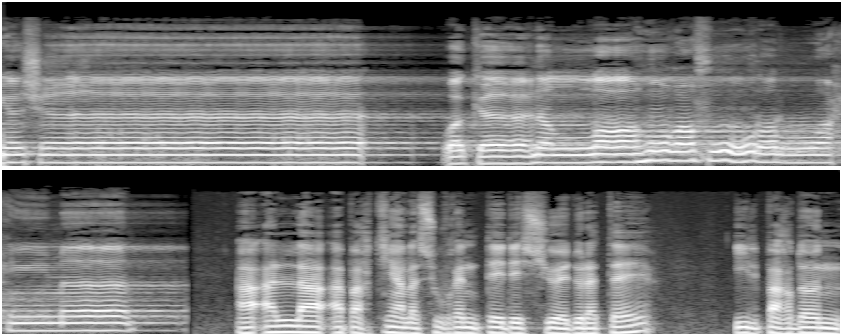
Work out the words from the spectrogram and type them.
يشاء وكان الله غفورا رحيما À Allah appartient la souveraineté des cieux et de la terre. Il pardonne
